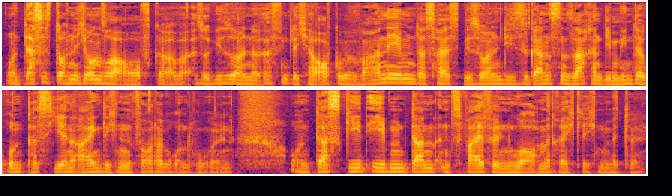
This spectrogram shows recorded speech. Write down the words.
Und und das ist doch nicht unsere Aufgabe. Also wir sollen eine öffentliche Aufgabe wahrnehmen. Das heißt, wir sollen diese ganzen Sachen, die im Hintergrund passieren, eigentlich in den Vordergrund holen. Und das geht eben dann im Zweifel nur auch mit rechtlichen Mitteln.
